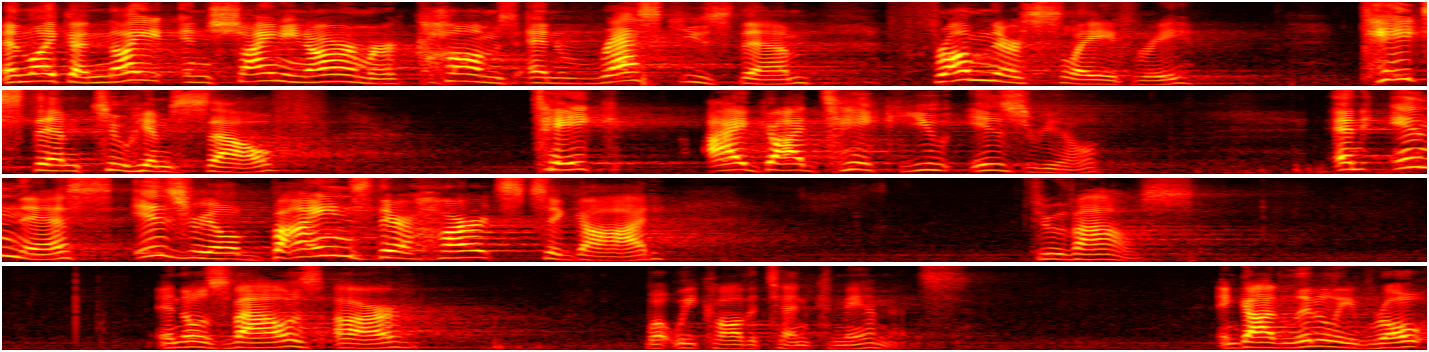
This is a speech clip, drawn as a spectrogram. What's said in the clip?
and like a knight in shining armor, comes and rescues them from their slavery, takes them to himself. Take, I, God, take you, Israel. And in this, Israel binds their hearts to God through vows. And those vows are what we call the Ten Commandments. And God literally wrote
